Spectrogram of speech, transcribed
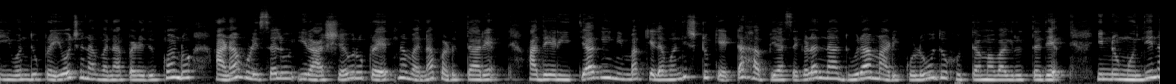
ಈ ಒಂದು ಪ್ರಯೋಜನವನ್ನು ಪಡೆದುಕೊಂಡು ಹಣ ಉಳಿಸಲು ಈ ರಾಶಿಯವರು ಪ್ರಯತ್ನವನ್ನು ಪಡುತ್ತಾರೆ. ಅದೇ ರೀತಿಯಾಗಿ ನಿಮ್ಮ ಕೆಲವೊಂದಿಷ್ಟು ಕೆಟ್ಟ ಅಭ್ಯಾಸಗಳನ್ನು ದೂರ ಮಾಡಿಕೊಳ್ಳುವುದು ಉತ್ತಮವಾಗಿರುತ್ತದೆ. ಇನ್ನು ಮುಂದಿನ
